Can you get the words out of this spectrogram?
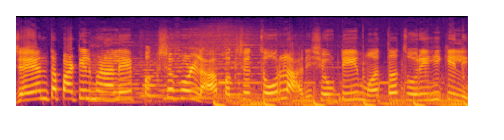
जयंत पाटील म्हणाले पक्ष फोडला पक्ष चोरला आणि शेवटी मत चोरीही केली.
